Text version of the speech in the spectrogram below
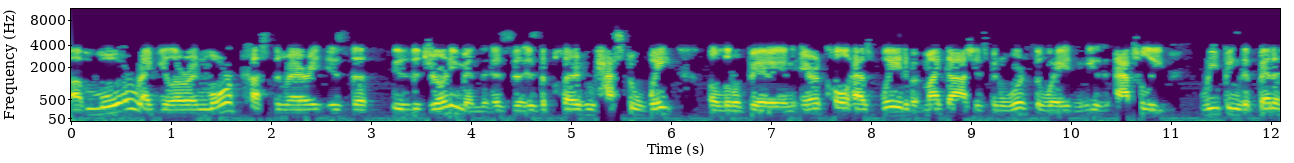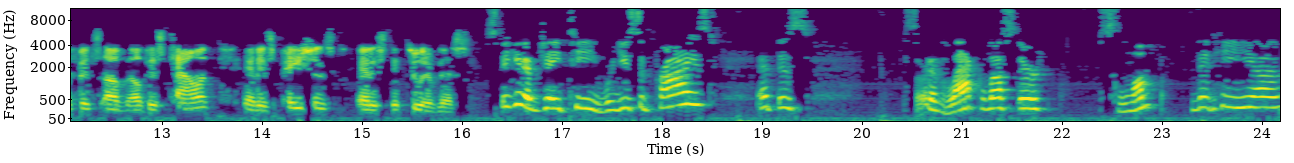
Uh, more regular and more customary is the is the journeyman, is the, is the player who has to wait a little bit. And Eric Cole has waited, but my gosh, it's been worth the wait, and he is absolutely reaping the benefits of, of his talent and his patience and his stick to itiveness. Speaking of JT, were you surprised at this sort of lackluster slump that he uh,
